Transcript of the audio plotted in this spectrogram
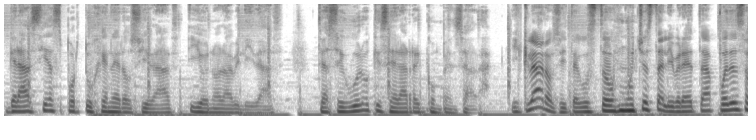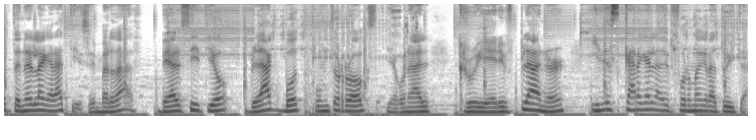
Gracias por tu generosidad y honorabilidad. Te aseguro que será recompensada. Y claro, si te gustó mucho esta libreta, puedes obtenerla gratis, en verdad. Ve al sitio blackbot.rocks, diagonal Creative Planner, y descárgala de forma gratuita.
